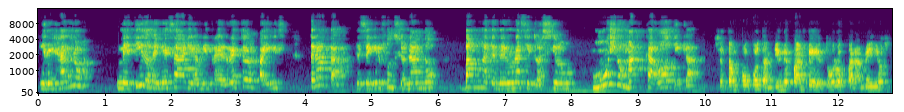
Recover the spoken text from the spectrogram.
y dejarlos metidos en esa área mientras el resto del país trata de seguir funcionando, vamos a tener una situación mucho más caótica. Se está un poco también de parte de todos los panameños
